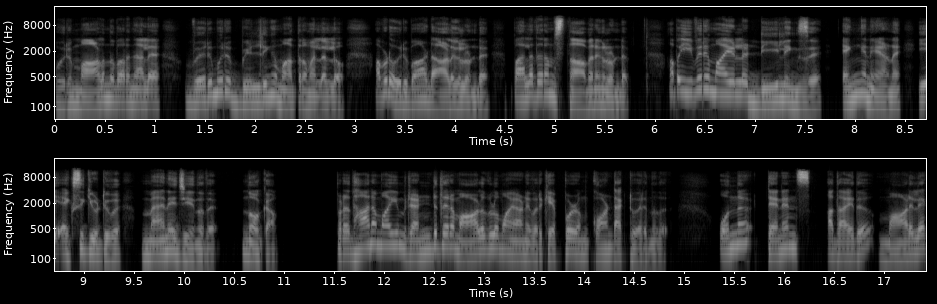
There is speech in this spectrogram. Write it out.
ഒരു മാളെന്ന് പറഞ്ഞാൽ വെറുമൊരു ബിൽഡിംഗ് മാത്രമല്ലല്ലോ അവിടെ ഒരുപാട് ആളുകളുണ്ട് പലതരം സ്ഥാപനങ്ങളുണ്ട്. അപ്പോൾ ഇവരുമായുള്ള ഡീലിങ്സ് എങ്ങനെയാണ് ഈ എക്സിക്യൂട്ടീവ് മാനേജ് ചെയ്യുന്നത്? നോക്കാം. പ്രധാനമായും രണ്ടു തരം ആളുകളുമായാണ് ഇവർക്ക് എപ്പോഴും കോണ്ടാക്ട് വരുന്നത്. ഒന്ന് ടെനൻസ് അതായത് മാളിലെ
